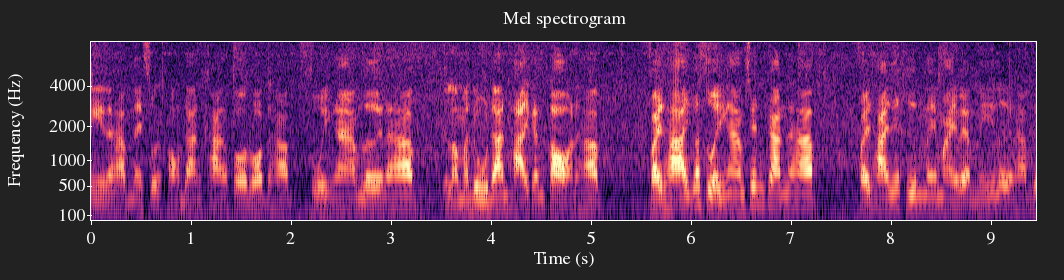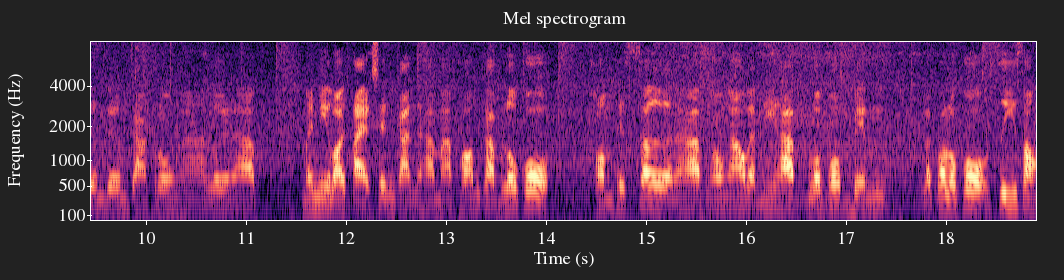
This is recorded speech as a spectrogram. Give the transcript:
นี่นะครับในส่วนของด้านข้างตัวรถนะครับ สวยงามเลยนะครับ เดี๋ยวเรามาดูด้านท้ายกันต่อนะครับ ไฟท้ายก็สวยงามเช่นกันนะครับ ไฟท้ายนี่คือใหม่ ๆ แบบนี้เลยนะครับ เดิมๆจากโรงงานเลยนะครับ ไม่มีรอยแตกเช่นกันนะครับ มาพร้อมกับโลโก้คอมเพรสเซอร์นะครับ เงาๆแบบนี้ครับ โลโก้เบนซ์แล้วก็โลโก้ C 2 0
